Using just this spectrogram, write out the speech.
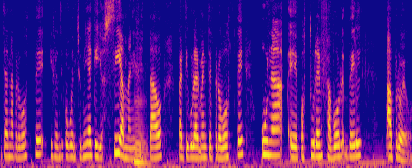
Yana Proboste y Francisco Cuenchumilla, que ellos sí han manifestado, mm. particularmente Proboste, una eh, postura en favor del apruebo.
